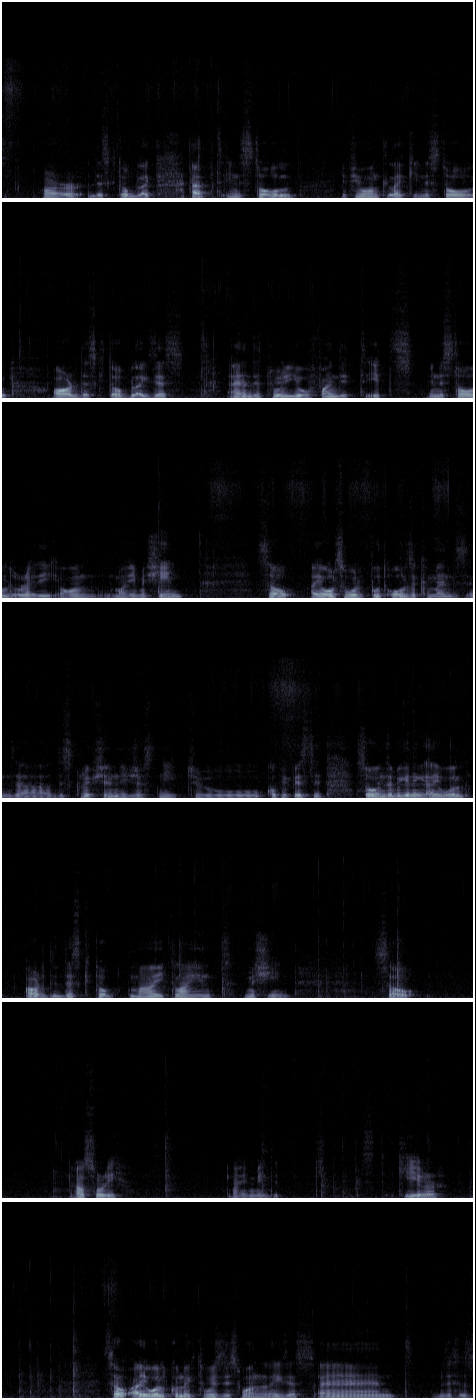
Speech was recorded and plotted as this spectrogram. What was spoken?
our desktop like apt install if you want like install rdesktop like this and it will you find it it's installed already on my machine so I also will put all the commands in the description. You just need to copy paste it. So in the beginning I will add the desktop my client machine. So oh sorry. I made it here. So I will connect with this one like this and this is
